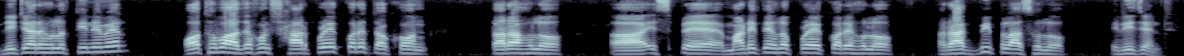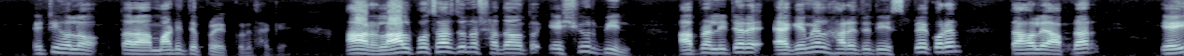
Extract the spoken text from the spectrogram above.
লিটারে হলো তিন এম অথবা যখন সার প্রয়োগ করে তখন তারা হলো স্প্রে, মাটিতে হলো প্রয়োগ করে হলো রাগবি প্লাস হলো রিজেন্ট। এটি হলো তারা মাটিতে প্রয়োগ করে থাকে। আর লাল পচার জন্য সাধারণত এশিউর বিন আপনার লিটারে এক এম হারে যদি স্প্রে করেন তাহলে আপনার এই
